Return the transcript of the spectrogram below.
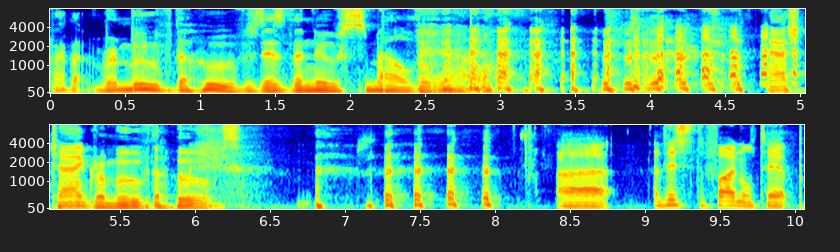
fact that remove the hooves is the new smell the well. Hashtag remove the hooves. And uh, this is the final tip.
